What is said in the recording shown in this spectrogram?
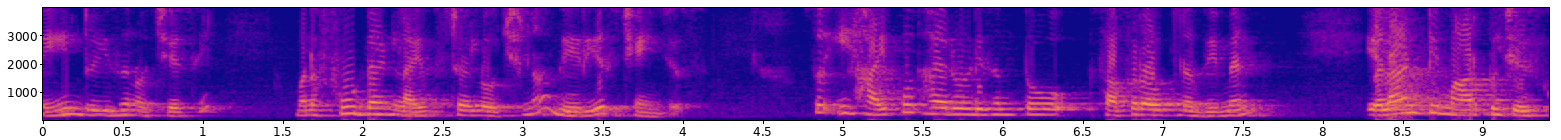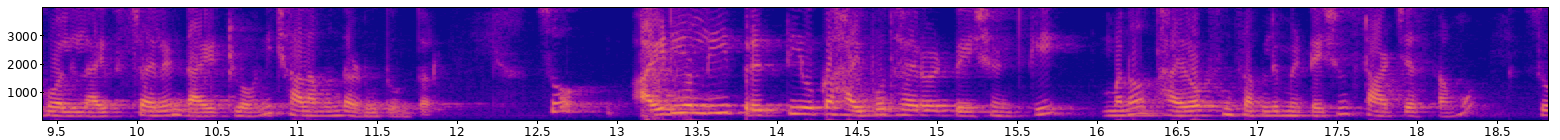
మెయిన్ రీజన్ వచ్చేసి మన ఫుడ్ అండ్ లైఫ్ స్టైల్లో వచ్చిన వేరియస్ చేంజెస్ సో ఈ హైపోథైరాయిడిజంతో సఫర్ అవుతున్న విమెన్ ఎలాంటి మార్పులు చేసుకోవాలి లైఫ్ స్టైల్ అండ్ డైట్లో అని చాలామంది అడుగుతుంటారు. సో ఐడియల్లీ ప్రతి ఒక్క హైపోథైరాయిడ్ పేషెంట్కి మనం థైరాక్సిన్ సప్లిమెంటేషన్ స్టార్ట్ చేస్తాము. సో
